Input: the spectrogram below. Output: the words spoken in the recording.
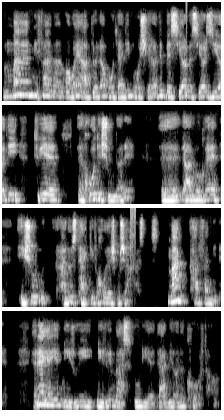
من می‌فهمم آقای عبدالله معتدی مشکلات بسیار بسیار زیادی توی خودشون داره. در واقع ایشون هنوز تکلیف خودش مشخص نیست. من حرفم اینه. یعنی اگر یه نیروی نیروی مسئولیه در میان کردها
